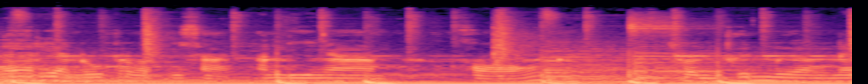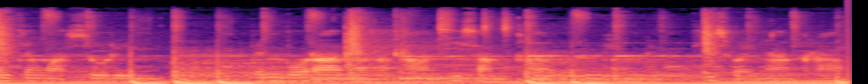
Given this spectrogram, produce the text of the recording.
และเรียนรู้ประวัติศาสตร์อันดีงามของชนพื้นเมืองในจังหวัดสุรินทร์เป็นโบราณสถานที่สำคัญแห่งหนึ่งที่สวยงามครับ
